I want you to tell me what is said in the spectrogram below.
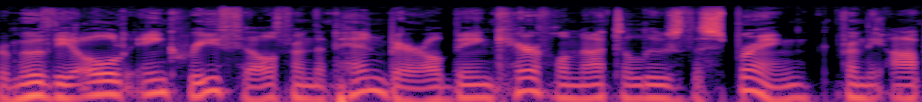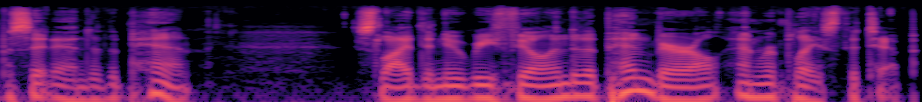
Remove the old ink refill from the pen barrel, being careful not to lose the spring from the opposite end of the pen. Slide the new refill into the pen barrel and replace the tip.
